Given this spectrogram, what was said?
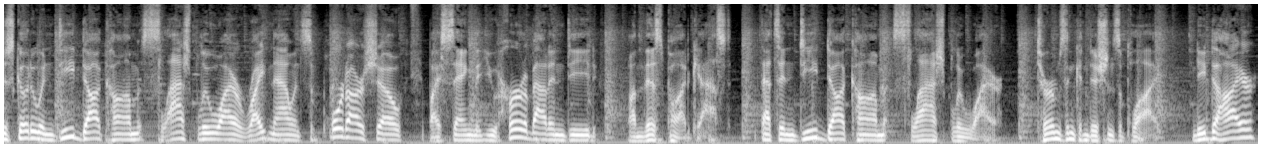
Just go to Indeed.com slash BlueWire right now and support our show by saying that you heard about Indeed on this podcast. That's Indeed.com slash BlueWire. Terms and conditions apply. Need to hire?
